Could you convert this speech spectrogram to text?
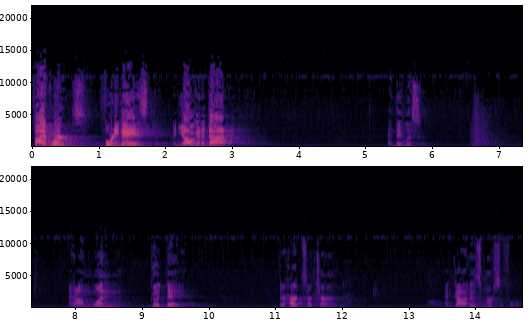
five words, 40 days, and y'all gonna die. And they listen. And on one good day, their hearts are turned, and God is merciful.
